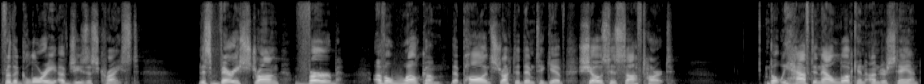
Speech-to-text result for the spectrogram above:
for the glory of Jesus Christ. This very strong verb of a welcome that Paul instructed them to give shows his soft heart. But we have to now look and understand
